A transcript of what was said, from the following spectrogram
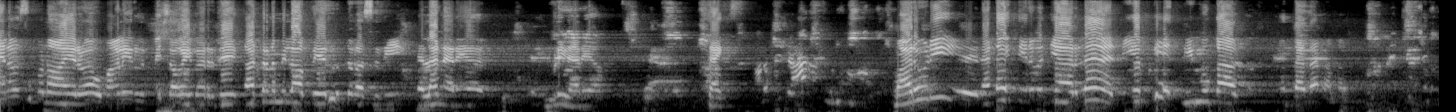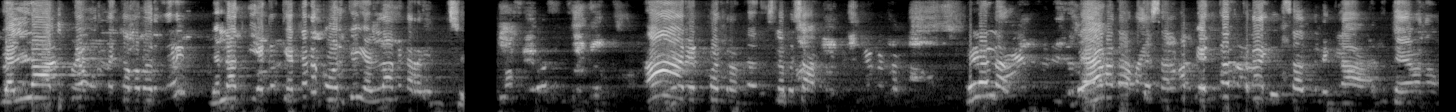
இலவச பணம் ஆயிரம் ரூபாய் மகளிர் உரிமை தொகை வருது. கட்டணமில்லா பேருந்து வசதி எல்லாம் நிறைய இருக்கு. இப்படி நிறைய. தேங்க்ஸ் மறுபடி ரெண்டாயிரத்தி இருபத்தி ஆறுல டிஎம்கே திமுக வந்தாதான் நல்லா. எல்லாத்துக்குமே உண்மைக்காக வருது. எல்லாத்துக்கும் எங்களுக்கு என்னென்ன கோரிக்கை எல்லாமே நிறைவேறுச்சு ஆ ரெட் பண்றோம் சிலபஸ் இல்ல இல்ல தேவைதான் வயசான பெண்களுக்கு தான் யூஸ் ஆகுது இல்லைங்களா? அது தேவைதான்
